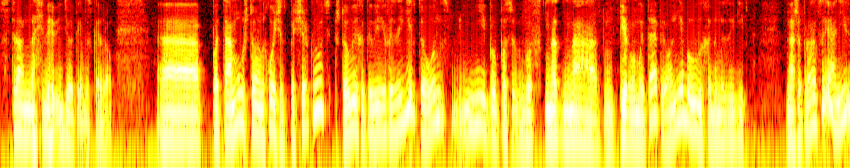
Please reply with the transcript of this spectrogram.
странно себя ведет, я бы сказал. потому что он хочет подчеркнуть, что выход евреев из Египта, он не, на, на первом этапе он не был выходом из Египта. Наши праотцы, они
